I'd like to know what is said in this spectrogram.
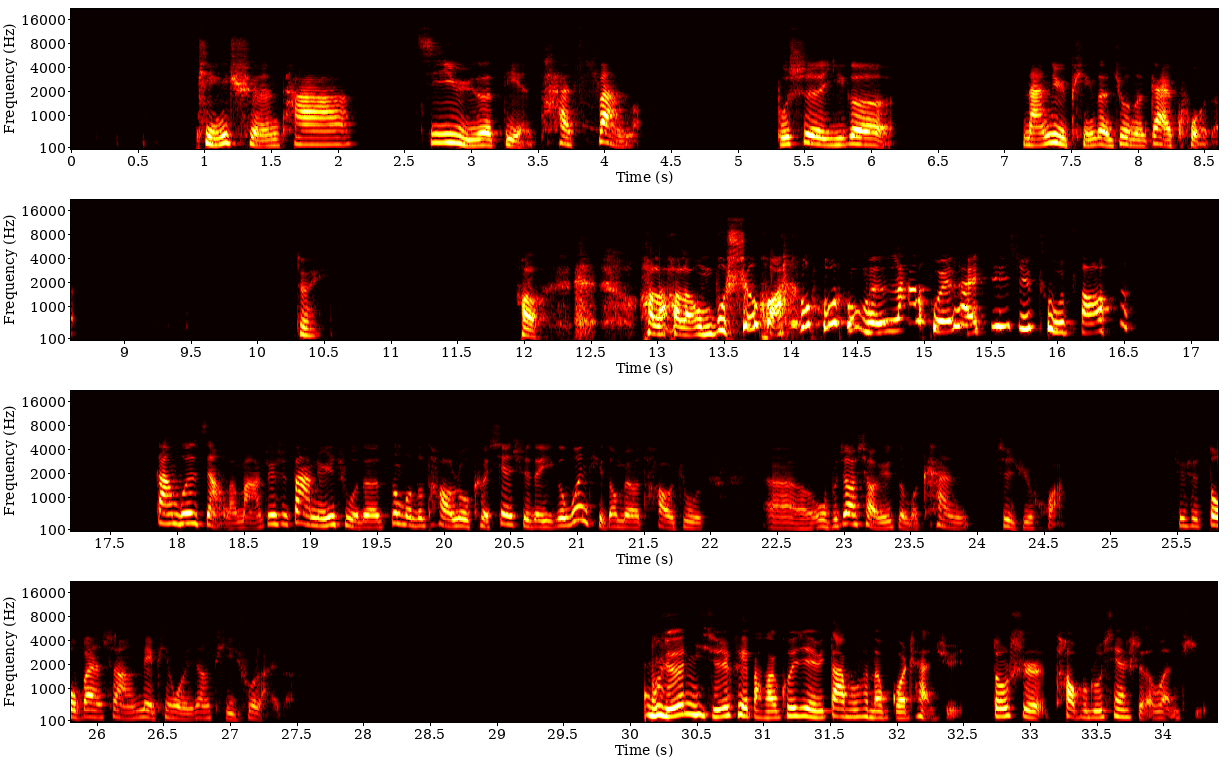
平权它。基于的点太泛了，不是一个男女平等就能概括的。对，好了，好了，好了，我们不升华，我们拉回来继续吐槽。刚刚不是讲了嘛，就是大女主的这么多套路，可现实的一个问题都没有套住。呃，我不知道小鱼怎么看这句话，就是豆瓣上那篇文章提出来的。我觉得你其实可以把它归结于大部分的国产剧都是套不住现实的问题，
